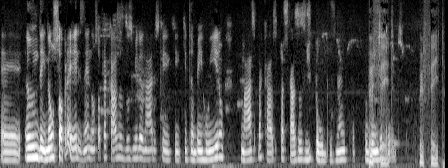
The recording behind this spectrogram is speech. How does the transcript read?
é, andem, não só para eles, né? Não só para casas dos milionários que, que, que também ruíram, mas para casa, as casas de todos, né? Para o bem de todos. Perfeito.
